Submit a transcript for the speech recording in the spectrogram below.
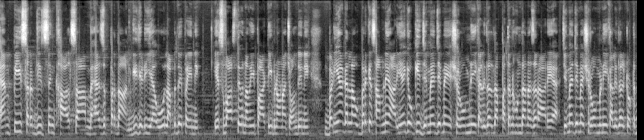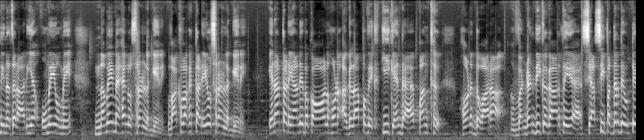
ਐਮਪੀ ਸਰਬਜੀਤ ਸਿੰਘ ਖਾਲਸਾ ਮਹਿਜ਼ ਪ੍ਰਧਾਨਗੀ ਜਿਹੜੀ ਹੈ ਉਹ ਲੱਭਦੇ ਪਏ ਨੇ? ਇਸ ਵਾਸਤੇ ਉਹ ਨਵੀਂ ਪਾਰਟੀ ਬਣਾਉਣਾ ਚਾਹੁੰਦੇ ਨੇ। ਬੜੀਆਂ ਗੱਲਾਂ ਉੱਭਰ ਕੇ ਸਾਹਮਣੇ ਆ ਰਹੀਆਂ ਕਿਉਂਕਿ ਜਿਵੇਂ ਜਿਵੇਂ ਸ਼੍ਰੋਮਣੀ ਅਕਾਲੀ ਦਲ ਦਾ ਪਤਨ ਹੁੰਦਾ ਨਜ਼ਰ ਆ ਰਿਹਾ ਹੈ ਜਿਵੇਂ ਜਿਵੇਂ ਸ਼੍ਰੋਮਣੀ ਅਕਾਲੀ ਦਲ ਟੁੱਟਦੀ ਨਜ਼ਰ ਆ ਰਹੀ ਹੈ ਉਵੇਂ ਉਵੇਂ ਨਵੇਂ ਮਹਿਲ ਉਸਰਨ ਲੱਗੇ ਨੇ। ਵੱਖ-ਵੱਖ ਧੜੇ ਉਸਰਨ ਲੱਗੇ ਨੇ। ਇਹਨਾਂ ਧੜਿਆਂ ਦੇ ਬਕੌਲ ਹੁਣ ਅਗਲਾ ਭਵਿੱਖ ਕੀ ਕਹਿੰਦਾ ਹੈ? ਪੰਥ ਹੁਣ ਦੁਬਾਰਾ ਵੰਡਣ ਦੀ ਕਗਾਰ ਤੇ ਹੈ। ਸਿਆਸੀ ਪੱਧਰ ਦੇ ਉੱਤੇ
